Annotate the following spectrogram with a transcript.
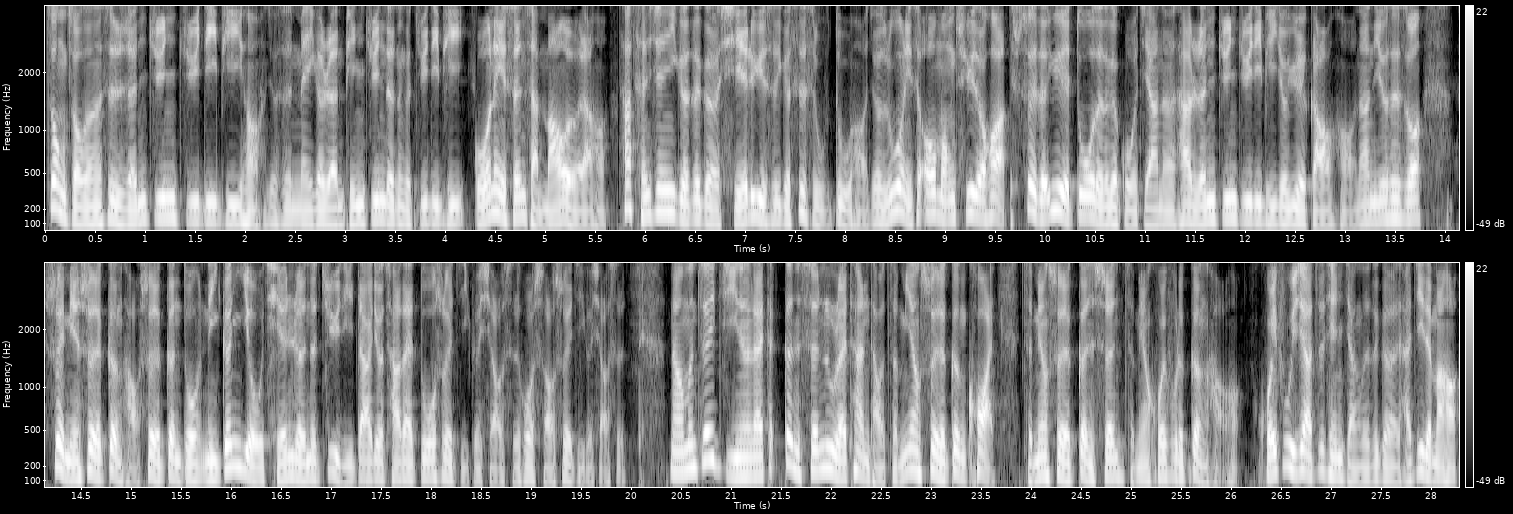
纵轴呢是人均 GDP 哈，就是每个人平均的那个 GDP 国内生产毛额了哈。它呈现一个这个斜率是一个四十五度哈，就如果你是欧盟区的话，睡得越多的这个国家呢，它人均 GDP 就越高哈。那你就是说睡眠睡得更好，睡得更多，你跟有钱人的距离大概就差在多睡几个小时或少睡几个小时。那我们这一集呢，来更深入来探讨，怎么样睡得更快，怎么样睡得更深，怎么样恢复得更好哈。回复一下之前讲的这个，还记得吗？哈，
